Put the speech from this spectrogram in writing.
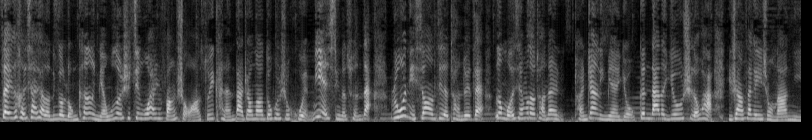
在一个很狭小的那个龙坑里面，无论是进攻还是防守啊，所以凯南大招呢都会是毁灭性的存在。如果你希望自己的团队在恶魔先锋的团战团战里面有更大的优势的话，以上三个英雄呢，你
